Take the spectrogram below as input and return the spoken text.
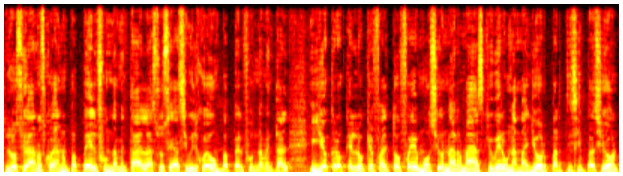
Los ciudadanos juegan un papel fundamental, la sociedad civil juega un papel fundamental, y yo creo que lo que faltó fue emocionar más, que hubiera una mayor participación,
